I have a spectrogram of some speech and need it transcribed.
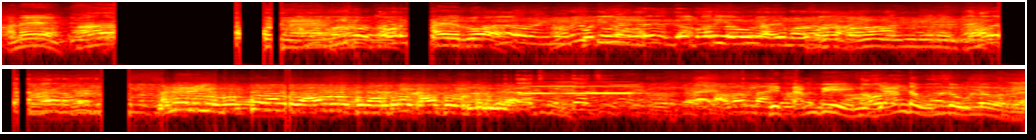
அண்ணா. நீங்க மொத்தம் தம்பி நீ ஏன்டா உள்ள உள்ள வர்ற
